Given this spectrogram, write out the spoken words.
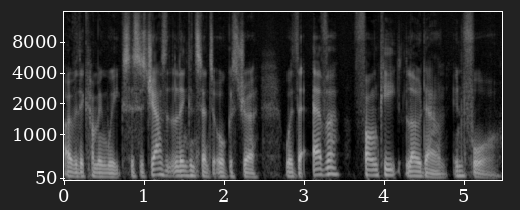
over the coming weeks. This is Jazz at the Lincoln Center Orchestra with the ever funky lowdown in four.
